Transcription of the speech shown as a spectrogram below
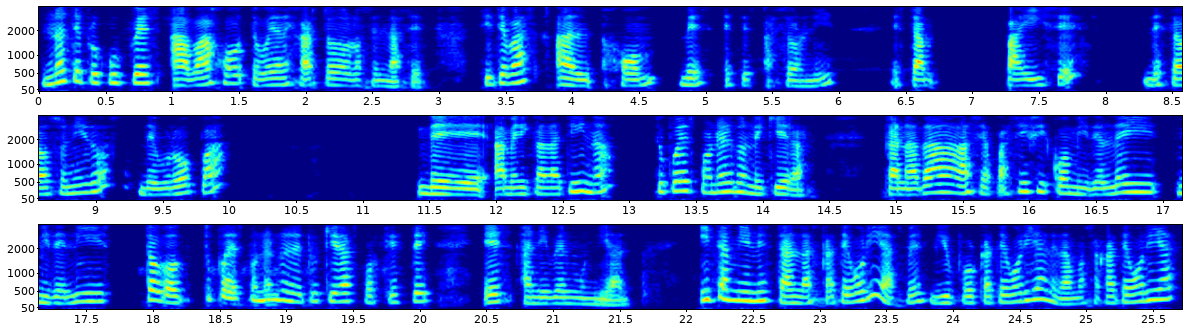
No te preocupes, abajo te voy a dejar todos los enlaces. Si te vas al Home, ¿ves? Este es Assort List. Están países de Estados Unidos, de Europa, de América Latina. Tú puedes poner donde quieras. Canadá, Asia Pacífico, Middle East, Middle East, todo. Tú puedes poner donde tú quieras porque este es a nivel mundial. Y también están las categorías, ¿ves? View por categoría, le damos a categorías.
